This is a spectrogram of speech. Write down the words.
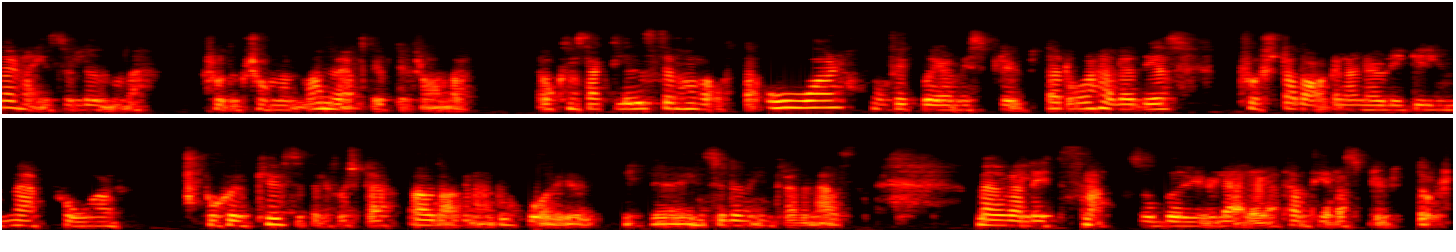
den här insulinproduktionen manuellt utifrån. Och som sagt, Lisen hon var åtta år. Hon fick börja med spruta då, eller dels första dagarna när du ligger inne på, på sjukhuset, eller första av dagarna, då får du eh, insulin intravenöst. Men väldigt snabbt så börjar du lära dig att hantera sprutor.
